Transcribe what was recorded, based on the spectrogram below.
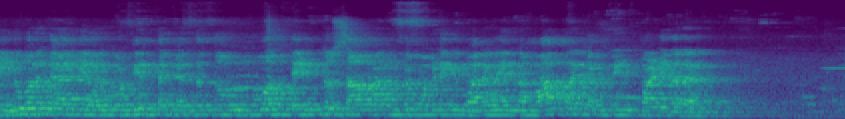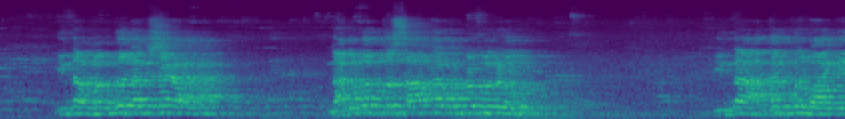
ಇದುವರೆಗಾಗಿ ಅವರು ಕೊಟ್ಟಿರ್ತಕ್ಕಂಥದ್ದು ಮೂವತ್ತೆಂಟು ಸಾವಿರ ಕುಟುಂಬಗಳಿಗೆ ಮನವಿಯನ್ನ ಮಾತ್ರ ಕಂಪ್ಲೀಟ್ ಮಾಡಿದ್ದಾರೆ. ಇನ್ನ ಒಂದು ಲಕ್ಷ ನಲವತ್ತು ಸಾವಿರ ಕುಟುಂಬಗಳು ಇನ್ನ ಅತಂತ್ರವಾಗಿ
